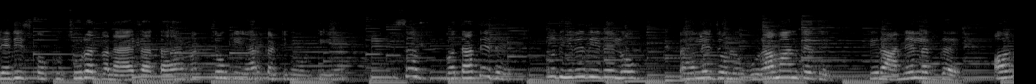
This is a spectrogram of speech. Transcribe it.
लेडीज़ को खूबसूरत बनाया जाता है बच्चों की हेयर कटिंग होती है। सब बताते थे तो धीरे धीरे लोग पहले जो लोग बुरा मानते थे फिर आने लग गए और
